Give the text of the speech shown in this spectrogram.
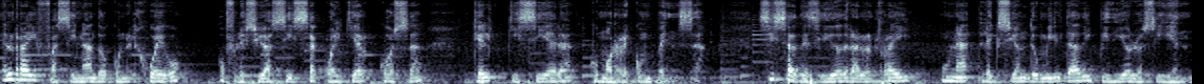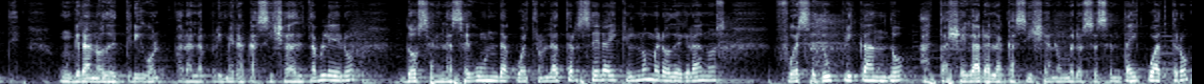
El rey, fascinado con el juego, ofreció a Sisa cualquier cosa que él quisiera como recompensa. Sisa decidió dar al rey una lección de humildad y pidió lo siguiente, un grano de trigo para la primera casilla del tablero, dos en la segunda, cuatro en la tercera y que el número de granos fuese duplicando hasta llegar a la casilla número 64,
